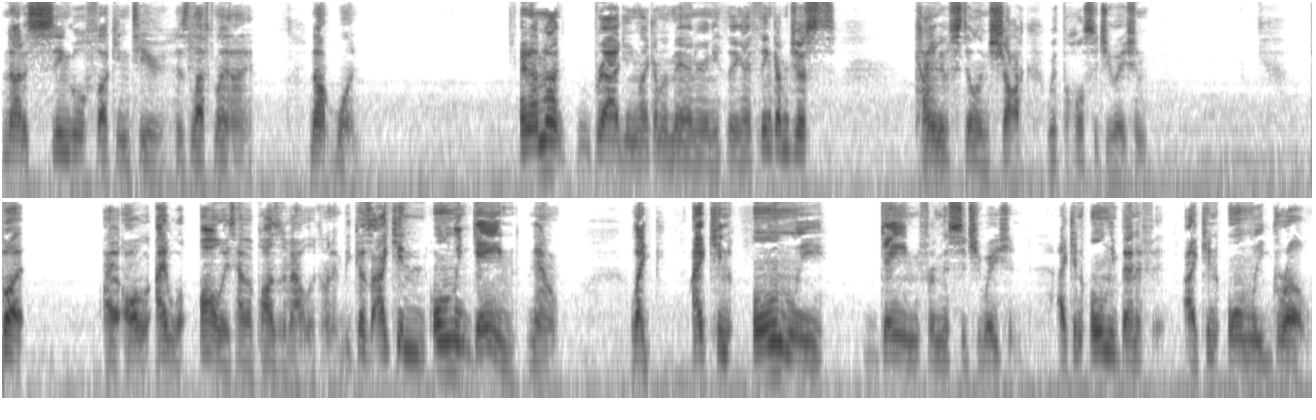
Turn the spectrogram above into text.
not a single fucking tear has left my eye. Not one. And I'm not bragging like I'm a man or anything. I think I'm just kind of still in shock with the whole situation. But I all I will always have a positive outlook on it because I can only gain now. Like I can only gain from this situation. I can only benefit. I can only grow.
